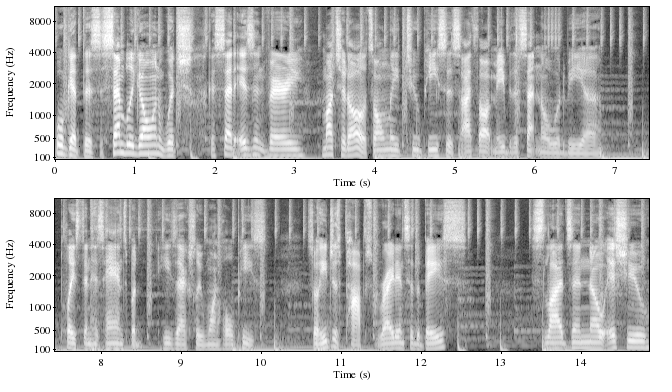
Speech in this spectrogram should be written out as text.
We'll get this assembly going, which, like I said, isn't very much at all. It's only two pieces. I thought maybe the Sentinel would be uh, placed in his hands, but he's actually one whole piece. So he just pops right into the base, Slides in no issue.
